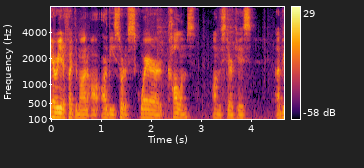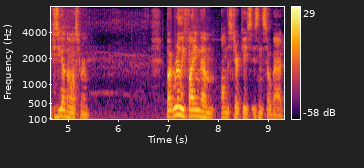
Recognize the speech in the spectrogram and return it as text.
area to fight them on are, are these sort of square columns on the staircase, uh, because you have the most room. But really, fighting them on the staircase isn't so bad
